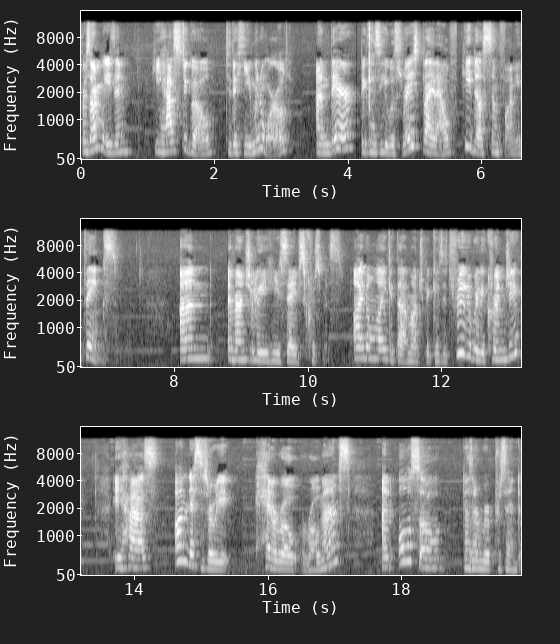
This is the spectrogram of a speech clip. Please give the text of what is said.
for some reason, he has to go to the human world and there, because he was raised by an elf, he does some funny things. And eventually he saves Christmas. I don't like it that much because it's really really cringy. It has unnecessary hetero romance and also doesn't represent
